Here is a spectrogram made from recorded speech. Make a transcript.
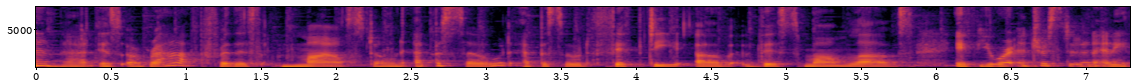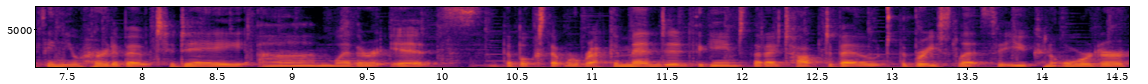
And that is a wrap for this milestone episode, episode 50 of This Mom Loves. If you are interested in anything you heard about today, um, whether it's the books that were recommended, the games that I talked about, the bracelets that you can order,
